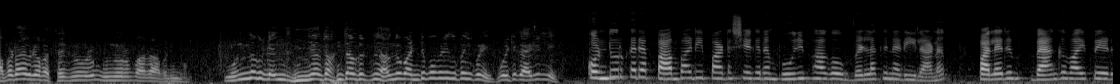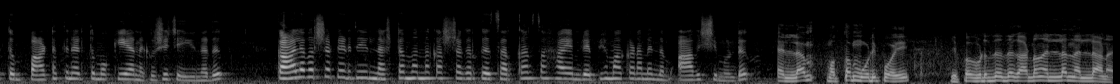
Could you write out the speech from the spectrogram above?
അവിടെ ഒരു പത്തിരുന്നൂറ് മുന്നൂറ് പറ അവിടെ പോകും ഒന്നും കിട്ടില്ല. ഇങ്ങനെ എന്താ കിട്ടുന്നത് അന്ന് വണ്ടി പോകുന്നില്ല ഇപ്പോൾ ഇവിടെ പോയിട്ട് കാര്യമില്ലേ? കൊണ്ടൂർക്കര പാമ്പാടി പാടശേഖരം ഭൂരിഭാഗവും വെള്ളത്തിനടിയിലാണ്. പലരും ബാങ്ക് വായ്പയെടുത്തും പാട്ടത്തിനെടുത്തുമൊക്കെയാണ് കൃഷി ചെയ്യുന്നത്. കാലവർഷക്കെടുതിയിൽ നഷ്ടം വന്ന കർഷകർക്ക് സർക്കാർ സഹായം ലഭ്യമാക്കണമെന്നും ആവശ്യമുണ്ട്. എല്ലാം മൊത്തം മൂടിപ്പോയി. ഇപ്പോൾ ഇവിടുത്തെ ഇത് കാണുന്ന എല്ലാം നെല്ലാണ്.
